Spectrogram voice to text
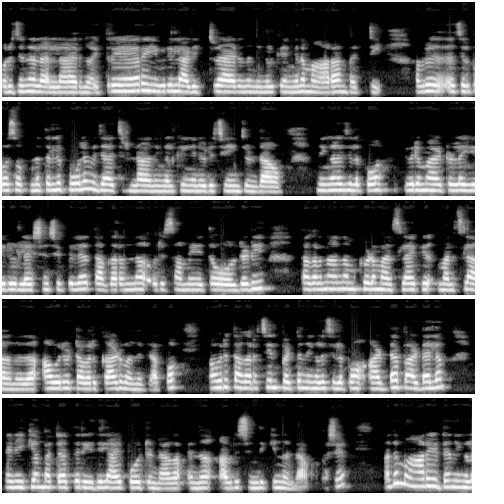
ഒറിജിനൽ അല്ലായിരുന്നു. ഇത്രയേറെ ഇവരിൽ അഡിക്റ്റഡ് ആയിരുന്നു. നിങ്ങൾക്ക് എങ്ങനെ മാറാൻ പറ്റി? അവർ ചിലപ്പോൾ സ്വപ്നത്തിൽ പോലും വിചാരിച്ചിട്ടുണ്ടാകും നിങ്ങൾക്ക് ഇങ്ങനെ ഒരു ചേഞ്ച് ഉണ്ടാവും. നിങ്ങൾ ചിലപ്പോൾ ഇവരുമായിട്ടുള്ള ഈ ഒരു റിലേഷൻഷിപ്പിൽ തകർന്ന ഒരു സമയത്ത് ഓൾറെഡി തകർന്നാണ് നമുക്കിവിടെ മനസ്സിലാക്കി മനസ്സിലാകുന്നത് ആ ഒരു ടവർ കാർഡ് വന്നിട്ട് അപ്പോൾ ആ ഒരു തകർച്ചയിൽപ്പെട്ട് നിങ്ങൾ ചിലപ്പോൾ അടപടലം എണീക്കാൻ പറ്റാത്ത രീതിയിലായി പോയിട്ടുണ്ടാകാം എന്ന് അവർ ചിന്തിക്കുന്നുണ്ടാകും പക്ഷെ അത് മാറിയിട്ട് നിങ്ങൾ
